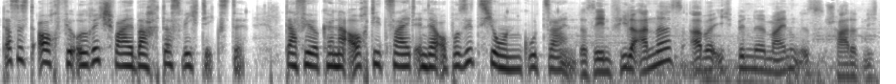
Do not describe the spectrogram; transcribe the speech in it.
das ist auch für Ulrich Schwalbach das Wichtigste. Dafür könne auch die Zeit in der Opposition gut sein. Das sehen viele anders, aber ich bin der Meinung, es schadet nicht.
